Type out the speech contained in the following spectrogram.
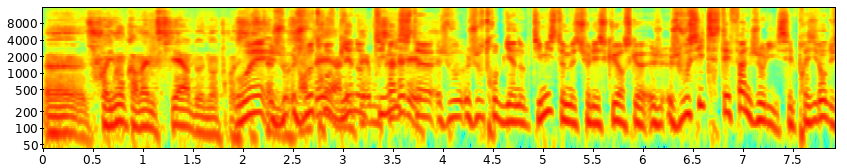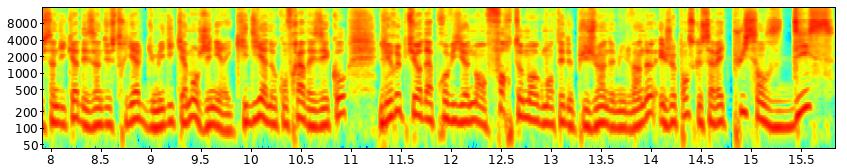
Euh, soyons quand même fiers de notre système je, de je vous santé. trouve hein. bien Les- vous optimiste. savez, les- je, vous, je vous trouve bien optimiste, Monsieur Lescure, parce que je, je vous cite Stéphane Joly, c'est le président du syndicat des industriels du médicament générique, qui dit à nos confrères des Échos les ruptures d'approvisionnement ont fortement augmenté depuis juin 2022, et je pense que ça va être puissance 10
